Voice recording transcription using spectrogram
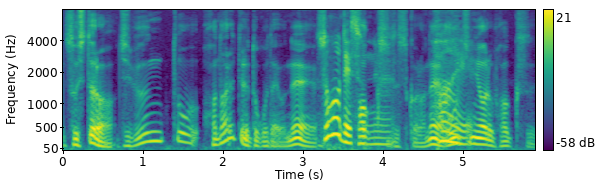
そしたら自分と離れてるとこだよね。そうですね。ファックスですからね、はい、お家にあるファックス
